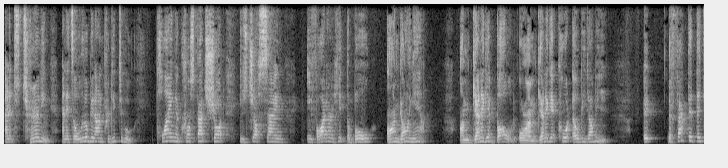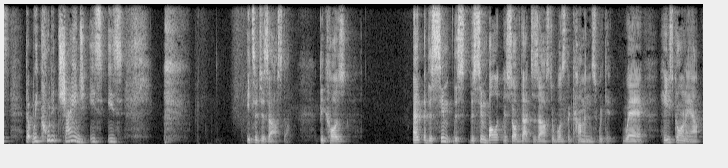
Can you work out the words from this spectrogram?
and it's turning and it's a little bit unpredictable, playing a crossbat shot is just saying, if I don't hit the ball, I'm going out. I'm going to get bowled or I'm going to get caught LBW. It, the fact that, that's, that we couldn't change is, is it's a disaster because and the sim the, the symbolicness of that disaster was the Cummins wicket where he's gone out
